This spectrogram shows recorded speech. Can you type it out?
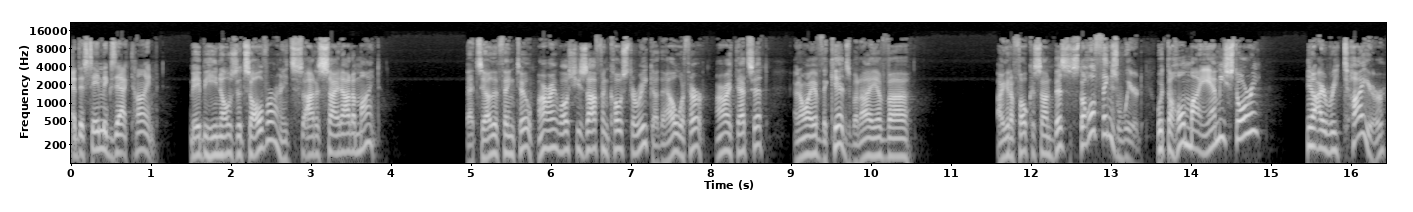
at the same exact time. Maybe he knows it's over and it's out of sight, out of mind. That's the other thing too. All right, well, she's off in Costa Rica. The hell with her. All right, that's it. I know I have the kids, but I have uh I got to focus on business. The whole thing's weird with the whole Miami story. You know, I retire,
